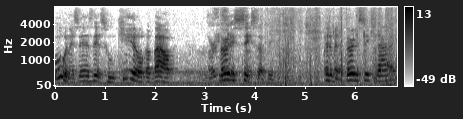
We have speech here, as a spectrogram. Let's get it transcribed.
Ooh, and it says this, who killed about 36, of them. Wait a minute, 36 died?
